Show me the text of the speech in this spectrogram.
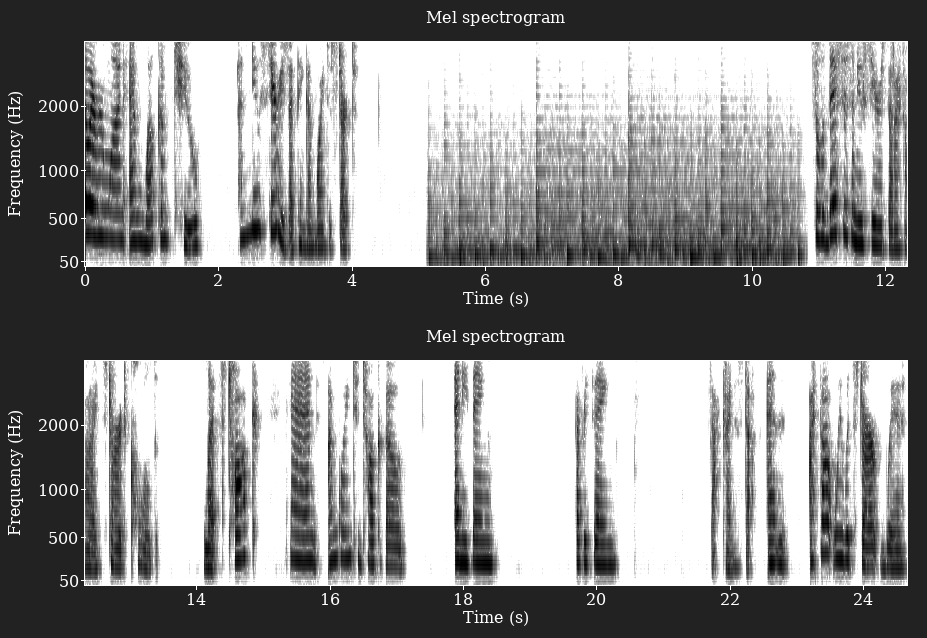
Hello everyone and welcome to a new series I think I'm going to start. So this is a new series that I thought I'd start called Let's Talk and I'm going to talk about anything, everything, that kind of stuff. And I thought we would start with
